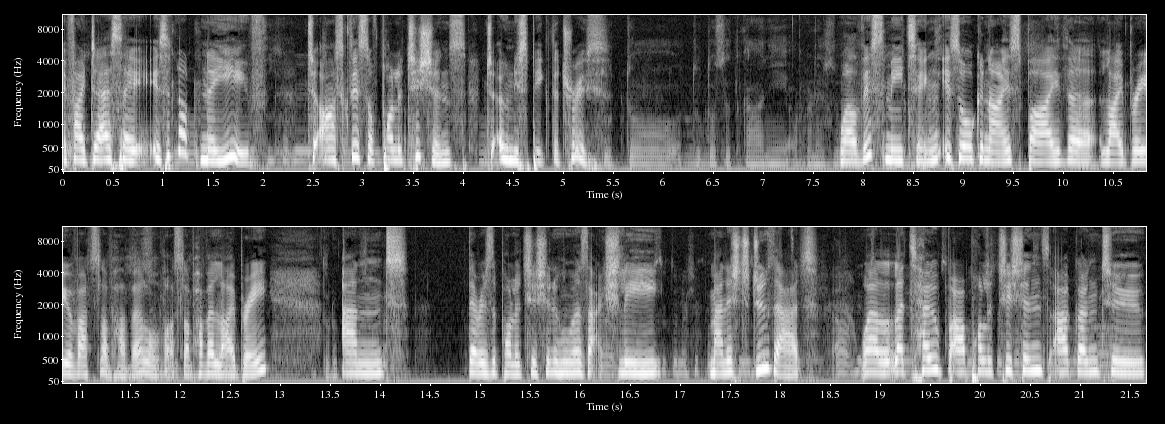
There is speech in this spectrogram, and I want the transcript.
If I dare say, is it not naive to ask this of politicians to only speak the truth? Well, this meeting is organized by the Library of Václav Havel, or Václav Havel Library, and there is a politician who has actually managed to do that. Well, let's hope our politicians are going to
